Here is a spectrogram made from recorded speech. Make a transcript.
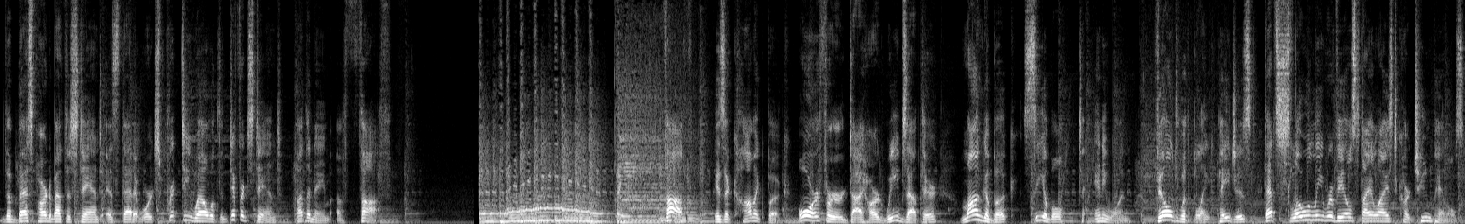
The best part about the stand is that it works pretty well with a different stand by the name of Thoth. Thoth is a comic book, or for die-hard weebs out there, manga book seeable to anyone, filled with blank pages that slowly reveal stylized cartoon panels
